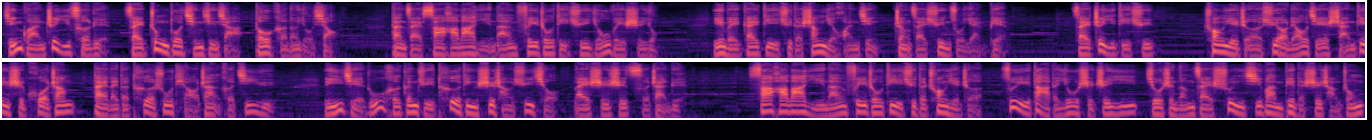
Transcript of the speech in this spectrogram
尽管这一策略在众多情形下都可能有效。但在撒哈拉以南非洲地区尤为实用，因为该地区的商业环境正在迅速演变。在这一地区，创业者需要了解闪电式扩张带来的特殊挑战和机遇，理解如何根据特定市场需求来实施此战略。撒哈拉以南非洲地区的创业者最大的优势之一就是能在瞬息万变的市场中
